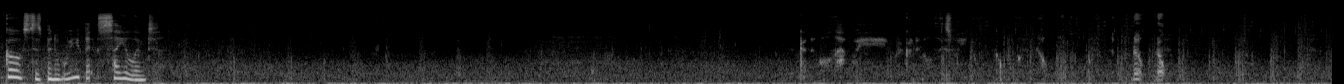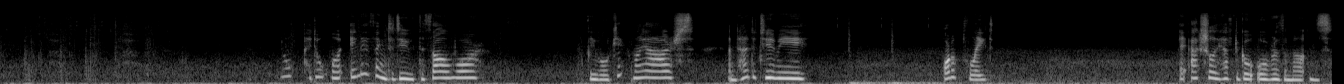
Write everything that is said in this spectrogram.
Friendly ghost has been a wee bit silent. We're gonna go that way. We're gonna go this way. No, no, no, no, no. No, I don't want anything to do with the Thalmor. They will kick my arse and hand it to me on a plate. I actually have to go over the mountains.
